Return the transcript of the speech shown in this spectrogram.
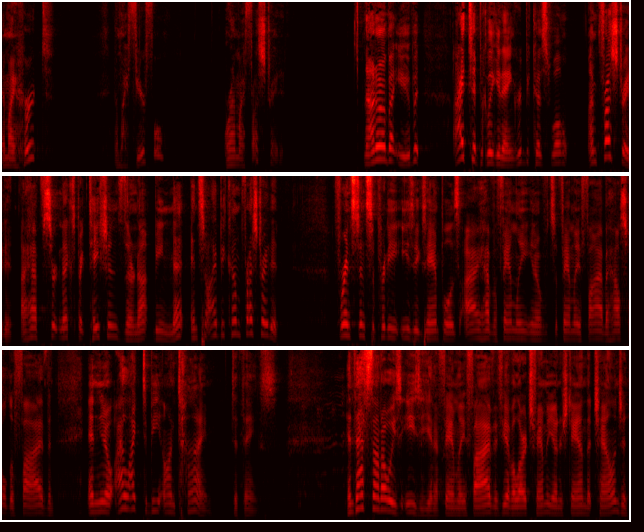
Am I hurt? Am I fearful? Or am I frustrated? Now, I don't know about you, but I typically get angry because, well, I'm frustrated. I have certain expectations that are not being met, and so I become frustrated. For instance, a pretty easy example is I have a family, you know, it's a family of five, a household of five, and, and you know, I like to be on time to things. And that's not always easy in a family of five. If you have a large family, you understand that challenge. And,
